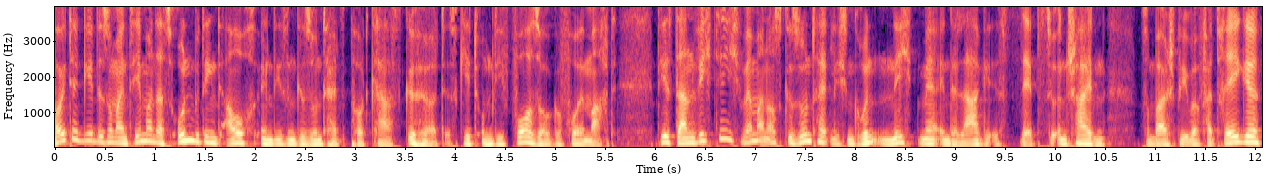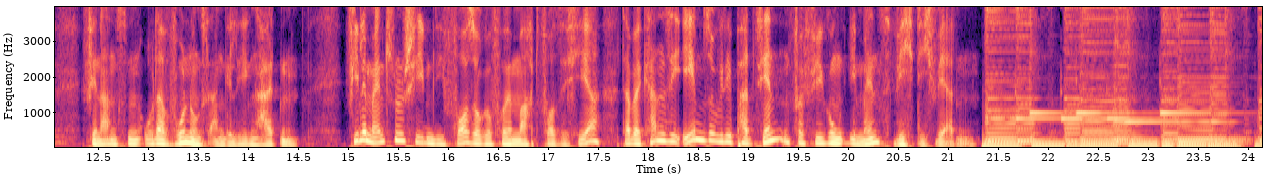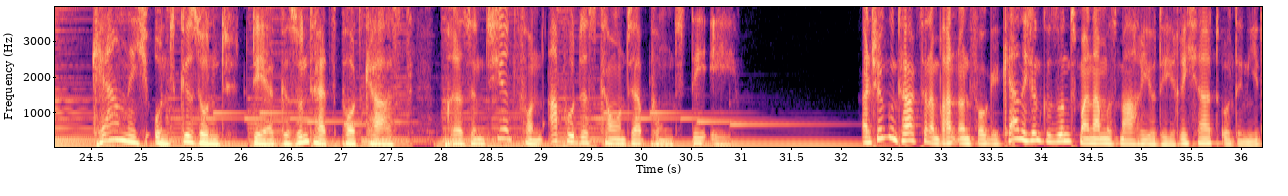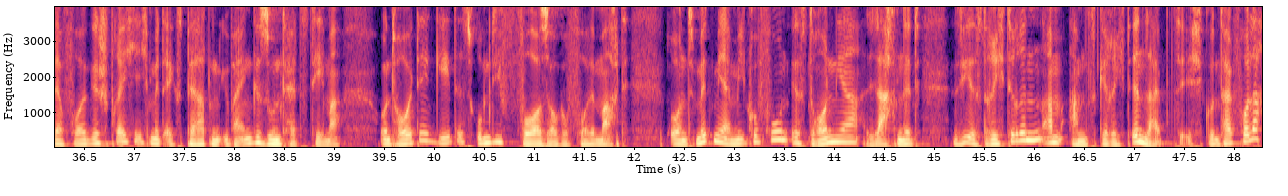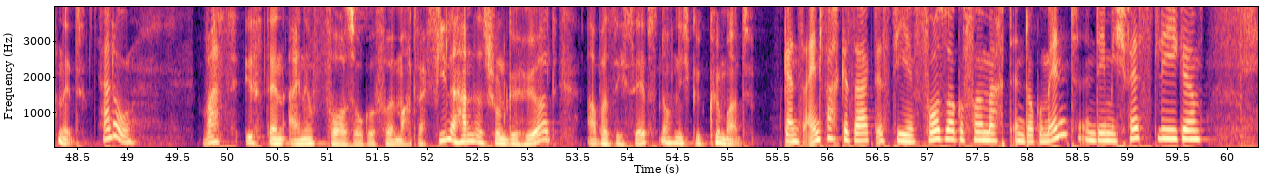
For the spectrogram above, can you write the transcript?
Heute geht es um ein Thema, das unbedingt auch in diesen Gesundheitspodcast gehört. Es geht um die Vorsorgevollmacht. Die ist dann wichtig, wenn man aus gesundheitlichen Gründen nicht mehr in der Lage ist, selbst zu entscheiden. Zum Beispiel über Verträge, Finanzen oder Wohnungsangelegenheiten. Viele Menschen schieben die Vorsorgevollmacht vor sich her. Dabei kann sie ebenso wie die Patientenverfügung immens wichtig werden. Kernig und gesund, der Gesundheitspodcast Präsentiert von apodiscounter.de. Einen schönen guten Tag zu einer brandneuen Folge Kernig und Gesund. Mein Name ist Mario D. Richard und in jeder Folge spreche ich mit Experten über ein Gesundheitsthema. Und heute geht es um die Vorsorgevollmacht. Und mit mir am Mikrofon ist Ronja Lachnit. Sie ist Richterin am Amtsgericht in Leipzig. Guten Tag, Frau Lachnit. Hallo. Was ist denn eine Vorsorgevollmacht? Weil viele haben das schon gehört, aber sich selbst noch nicht gekümmert. Ganz einfach gesagt ist die Vorsorgevollmacht ein Dokument, in dem ich festlege,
